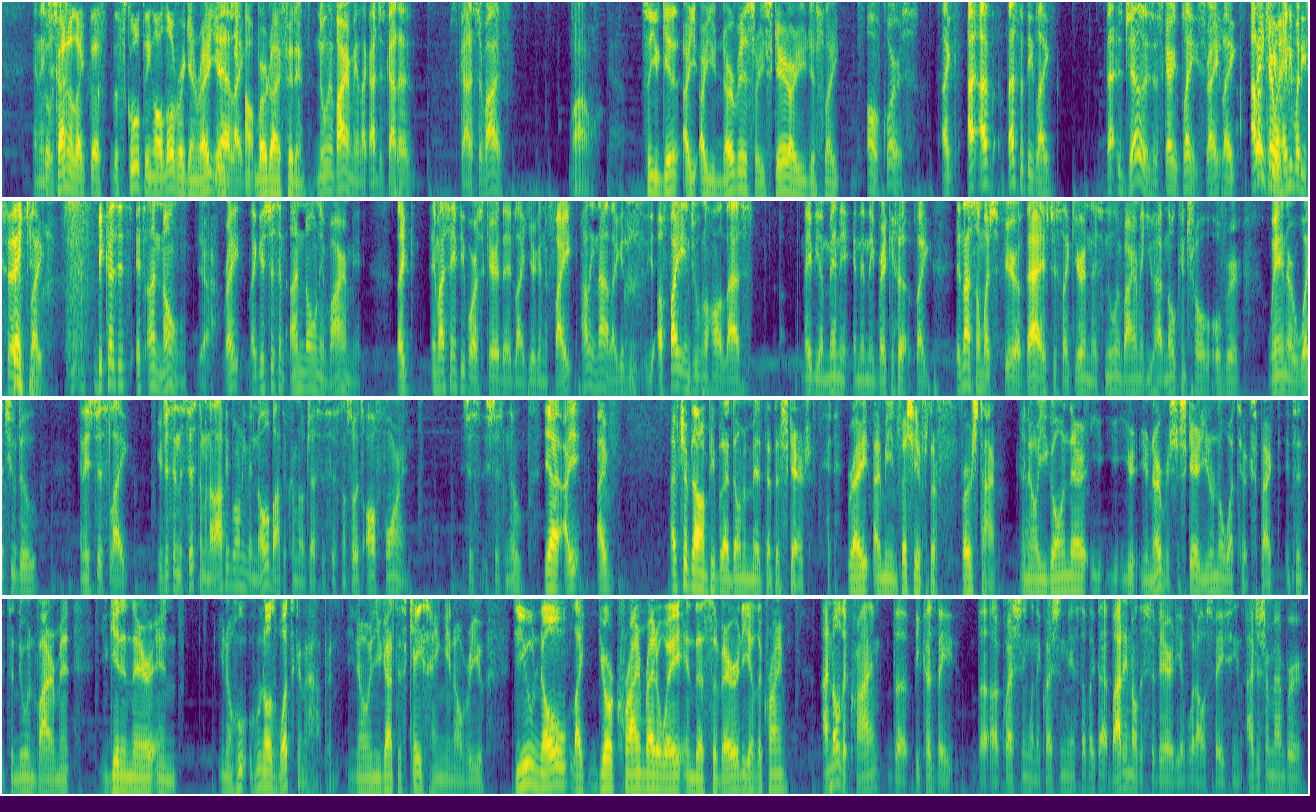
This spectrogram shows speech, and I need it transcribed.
and then so just kind of like the the school thing all over again right Yeah, You're- like- uh, where do i fit in new environment. Like I just gotta, just gotta survive. wow Yeah. so you get it are you are you nervous are you scared are you just like Oh, of course. Like I, I've that's the thing. Like that jail is a scary place, right? Like I don't Thank care you. what anybody says. Thank you. Because it's it's unknown, yeah right? Like it's just an unknown environment. Like, am I saying people are scared that like you're gonna fight? Probably not. Like it's a fight in juvenile hall lasts maybe a minute and then they break it up. Like it's not so much fear of that. It's just like you're in this new environment. You have no control over when or what you do, and it's just like you're just in the system. And a lot of people don't even know about the criminal justice system, so it's all foreign. It's just it's just new. Yeah, I I've I've tripped out on people that don't admit that they're scared. right? I mean, especially if it's their first time. You know, you go in there, you, you, you're you're nervous, you're scared, you don't know what to expect. It's a it's a new environment. You get in there, and you know who who knows what's gonna happen. You know, and you got this case hanging over you. Do you know like your crime right away and the severity of the crime? I know the crime, the because they the uh, questioning when they questioned me and stuff like that, but I didn't know the severity of what I was facing. I just remember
